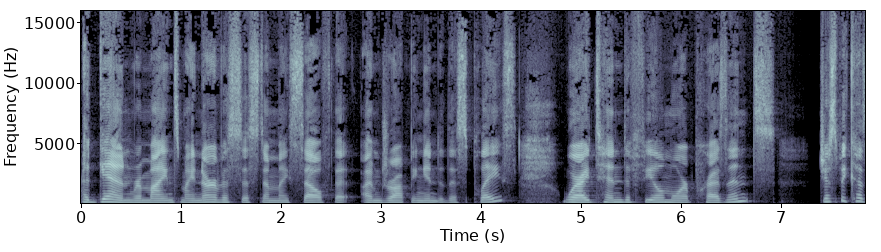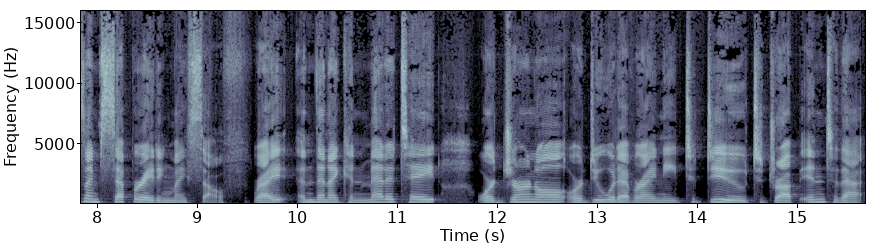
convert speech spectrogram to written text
again reminds my nervous system myself that i'm dropping into this place where i tend to feel more presence just because i'm separating myself right and then i can meditate or journal or do whatever i need to do to drop into that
